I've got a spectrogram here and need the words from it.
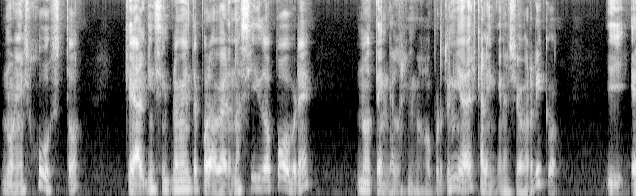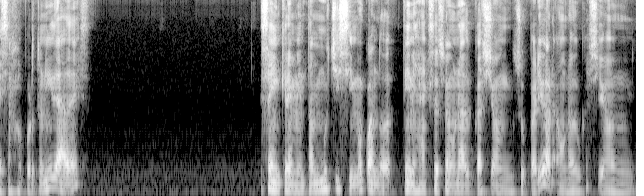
No es justo que alguien simplemente por haber nacido pobre no tenga las mismas oportunidades que alguien que nació rico. Y esas oportunidades se incrementan muchísimo cuando tienes acceso a una educación superior, a una educación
